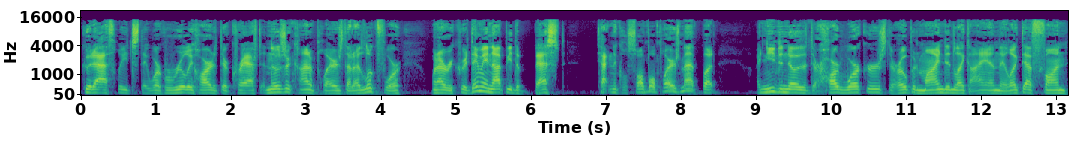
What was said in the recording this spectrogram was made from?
good athletes. They work really hard at their craft, and those are kind of players that I look for when I recruit. They may not be the best technical softball players, Matt, but I need to know that they're hard workers. They're open minded like I am. They like to have fun.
